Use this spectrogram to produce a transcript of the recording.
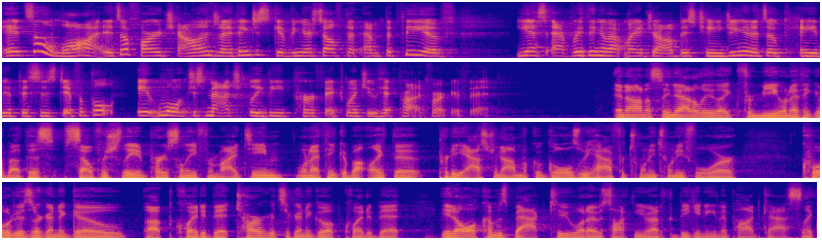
It's a lot. It's a hard challenge. And I think just giving yourself that empathy of, yes, everything about my job is changing and it's okay that this is difficult. It won't just magically be perfect once you hit product market fit. And honestly, Natalie, like for me, when I think about this selfishly and personally for my team, when I think about like the pretty astronomical goals we have for 2024, quotas are going to go up quite a bit, targets are going to go up quite a bit. It all comes back to what I was talking about at the beginning of the podcast. Like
